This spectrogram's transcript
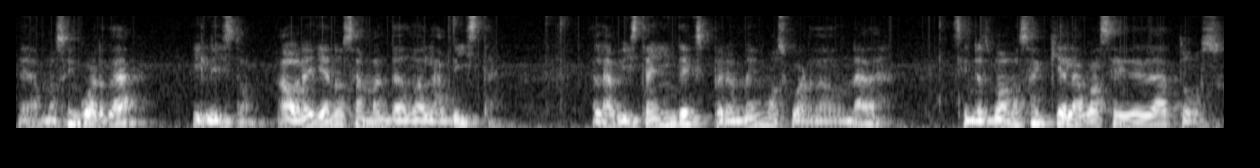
Le damos en guardar y listo. Ahora ya nos ha mandado a la vista. A la vista index, pero no hemos guardado nada. Si nos vamos aquí a la base de datos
